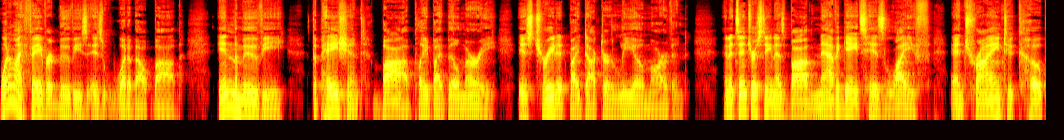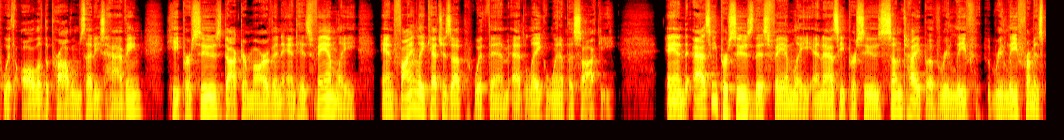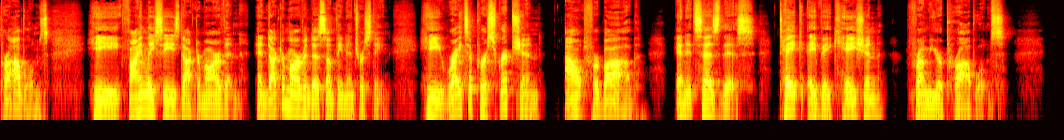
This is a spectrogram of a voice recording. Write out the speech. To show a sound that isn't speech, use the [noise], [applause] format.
One of my favorite movies is What About Bob? In the movie, the patient, Bob, played by Bill Murray, is treated by Dr. Leo Marvin. And it's interesting as Bob navigates his life and trying to cope with all of the problems that he's having, he pursues Dr. Marvin and his family and finally catches up with them at Lake Winnipesaukee. And as he pursues this family and as he pursues some type of relief, relief from his problems, he finally sees Dr. Marvin. And Dr. Marvin does something interesting. He writes a prescription out for Bob, and it says this take a vacation from your problems.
